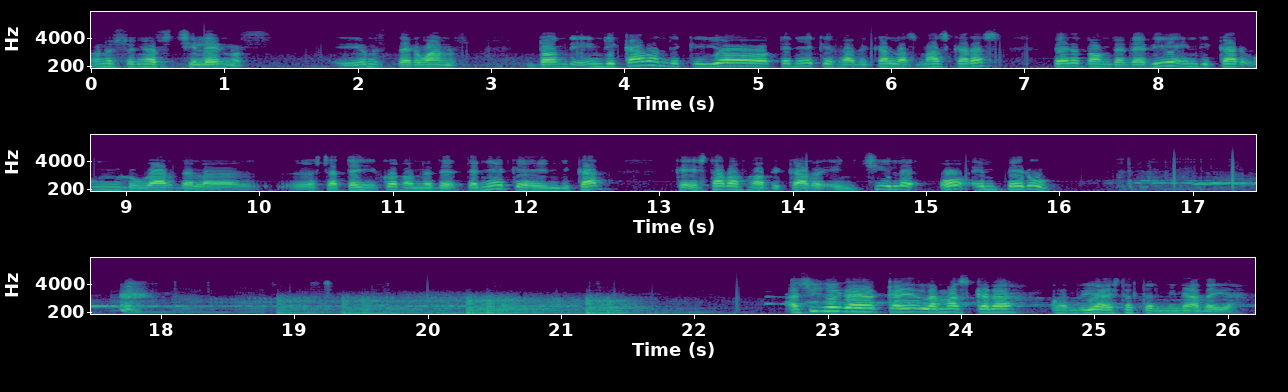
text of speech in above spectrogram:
unos señores chilenos y unos peruanos, donde indicaban de que yo tenía que fabricar las máscaras, pero donde debía indicar un lugar la, estratégico, donde tenía que indicar que estaba fabricado en Chile o en Perú. Así llega a caer la máscara cuando ya está terminada ya.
